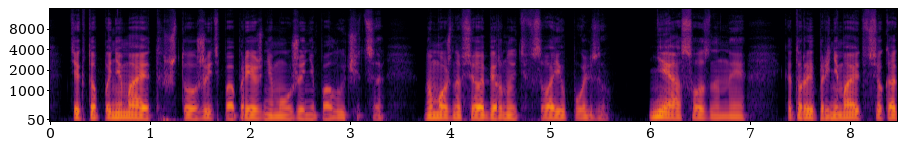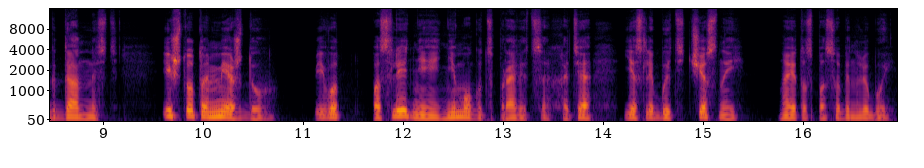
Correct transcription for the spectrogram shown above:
— те, кто понимает, что жить по-прежнему уже не получится, но можно все обернуть в свою пользу. Неосознанные, которые принимают все как данность. И что-то между. И вот последние не могут справиться, хотя, если быть честной, на это способен любой.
